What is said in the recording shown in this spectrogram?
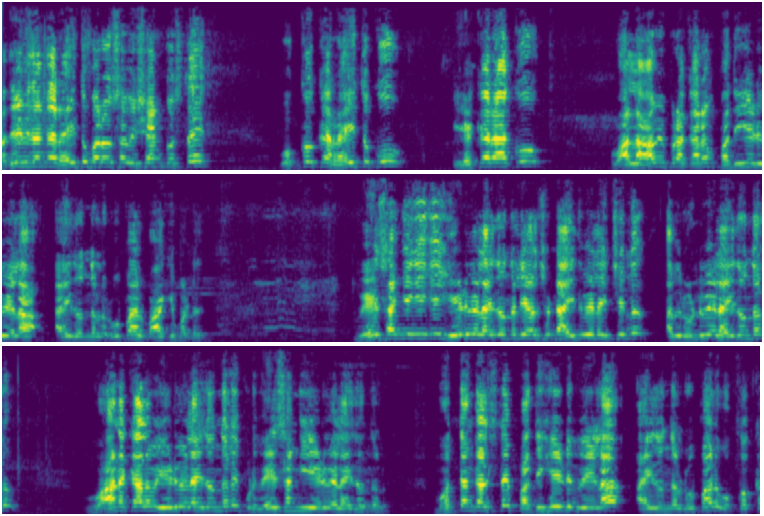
అదేవిధంగా రైతు భరోసా విషయానికి వస్తే ఒక్కొక్క రైతుకు ఎకరాకు వాళ్ళ హామీ ప్రకారం పదిహేడు వేల ఐదు వందల రూపాయలు బాకీ పడ్డది. వేసంగికి ఏడు వేల ఐదు వందలు ఇవ్వాల్సి ఉంటే ఐదు వేలు ఇచ్చిండు అవి రెండు వేల ఐదు వందలు. వానకాలం ఏడు వేల ఐదు వందలు ఇప్పుడు వేసంగి ఏడు వేల ఐదు వందలు. మొత్తం కలిస్తే పదిహేడు వేల ఐదు వందల రూపాయలు ఒక్కొక్క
